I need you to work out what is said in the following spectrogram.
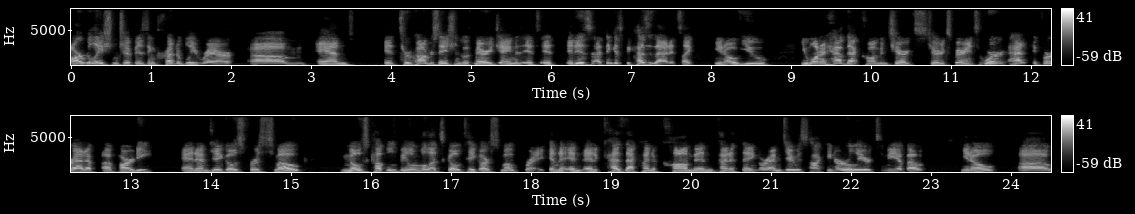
our relationship is incredibly rare, um, and it through conversations with Marijane, it it it is. I think it's because of that. It's like you know you you want to have that common shared shared experience. We're at if we're at a, a party and MJ goes for a smoke, most couples be like, well, let's go take our smoke break. And, and, and it has that kind of common kind of thing. Or MJ was talking earlier to me about, you know, uh,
